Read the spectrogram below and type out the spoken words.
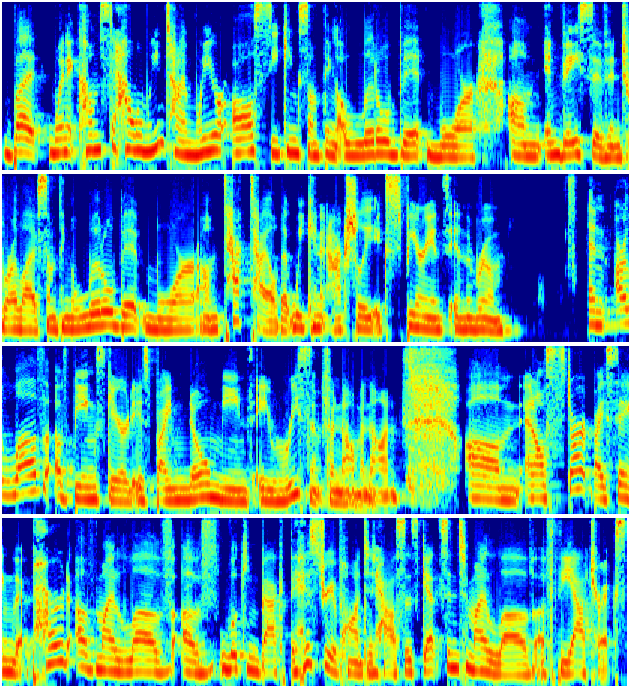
But when it comes to Halloween time, we are all seeking something a little bit more um, invasive into our lives, something a little bit more um, tactile that we can actually experience in the room. And our love of being scared is by no means a recent phenomenon. Um, and I'll start by saying that part of my love of looking back at the history of haunted houses gets into my love of theatrics.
